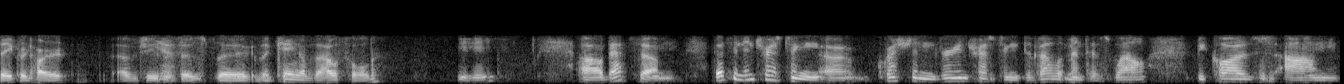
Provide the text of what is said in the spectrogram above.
Sacred Heart of Jesus Yes. as the the King of the household. hmm Uh, that's um, that's an interesting uh, question, very interesting development as well, because um,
